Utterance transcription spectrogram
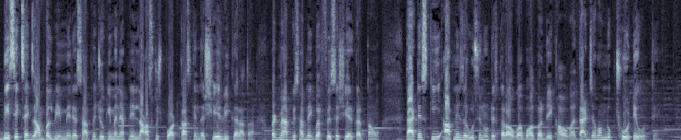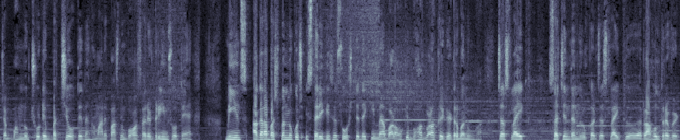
बेसिक्स एग्ज़ाम्पल भी मेरे साथ में, जो कि मैंने अपने लास्ट कुछ पॉडकास्ट के अंदर शेयर भी करा था बट मैं आपके साथ में एक बार फिर से शेयर करता हूँ। दैट इज़ कि आपने ज़रूर से नोटिस करा होगा, बहुत बार देखा होगा दैट जब हम लोग छोटे होते हैं जब हम लोग छोटे बच्चे होते थे, हमारे पास में बहुत सारे ड्रीम्स होते हैं। मीन्स अगर आप बचपन में कुछ इस तरीके से सोचते थे कि मैं बड़ा होकर बहुत बड़ा क्रिकेटर बनूँगा just like Sachin Tendulkar just like Rahul Dravid.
